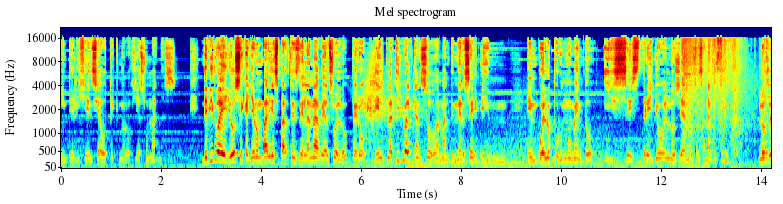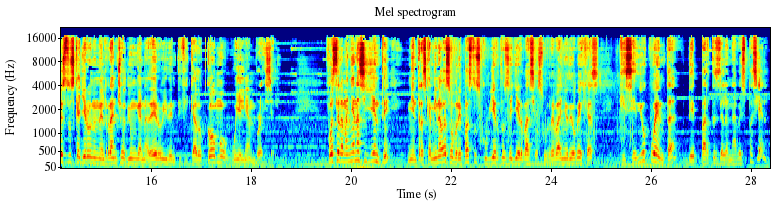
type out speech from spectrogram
inteligencia o tecnologías humanas. Debido a ello, se cayeron varias partes de la nave al suelo, pero el platillo alcanzó a mantenerse en vuelo por un momento y se estrelló en los llanos de San Agustín. Los restos cayeron en el rancho de un ganadero identificado como William Brazel. Fue hasta la mañana siguiente, mientras caminaba sobre pastos cubiertos de hierba hacia su rebaño de ovejas, que se dio cuenta de partes de la nave espacial.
